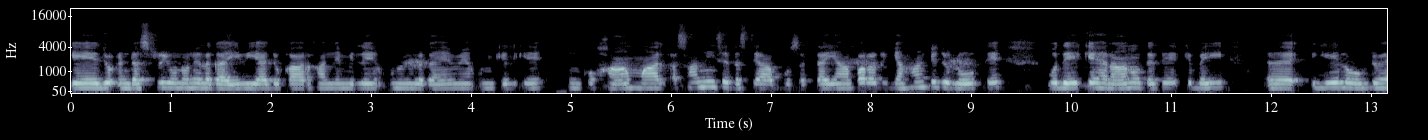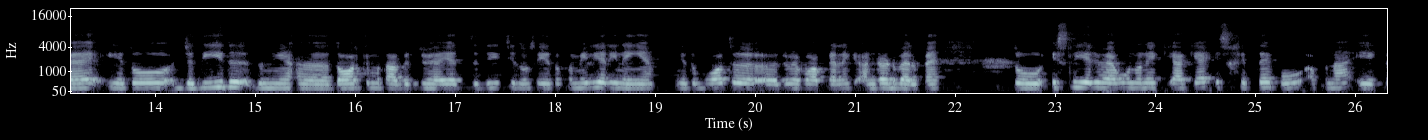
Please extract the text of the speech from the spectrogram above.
کہ جو انڈسٹری انہوں نے لگائی ہوئی ہے، جو کارخانے ملے، انہوں نے لگائے ہوئے ہیں، ان کے لیے ان کو خام مال آسانی سے دستیاب ہو سکتا ہے۔ یہاں پر اور یہاں کے جو لوگ تھے، وہ دیکھ کے حیران ہوتے تھے کہ بھئی یہ لوگ جو ہے، یہ تو جدید دنیا دور کے مطابق جو ہے، یا جدید چیزوں سے یہ تو فیملیئر ہی نہیں ہے۔ یہ تو بہت جو ہے، وہ آپ کہہ لیں کہ انڈر ڈیولپ ہیں۔ تو اس لیے جو ہے، وہ انہوں نے کیا کیا، اس خطے کو اپنا ایک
